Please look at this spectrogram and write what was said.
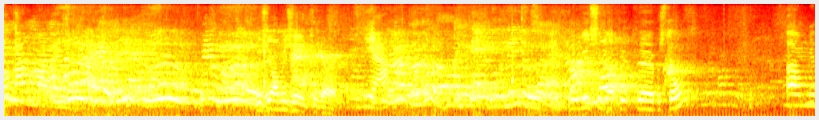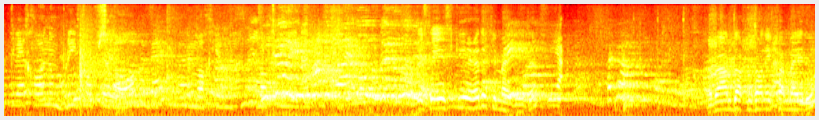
ook allemaal wel leuk. Dus je amuseert je wel. Ja. Hoe wist je dat dit eh, bestond? Um, je kreeg gewoon een brief op school. Dan mocht je, je Het is de eerste keer hè, dat je meedoet, hè? Ja. En waarom dacht je van ik ga meedoen?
